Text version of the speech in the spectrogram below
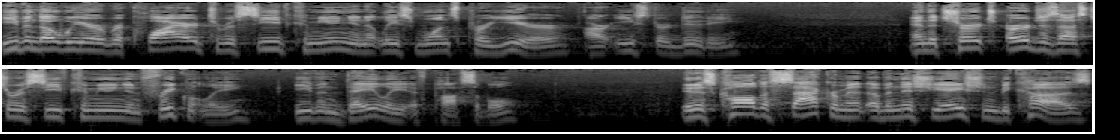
Even though we are required to receive communion at least once per year, our Easter duty, and the church urges us to receive communion frequently, even daily if possible. It is called a sacrament of initiation because,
